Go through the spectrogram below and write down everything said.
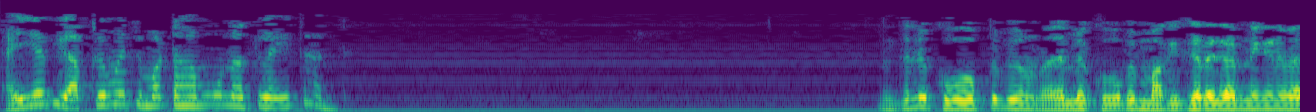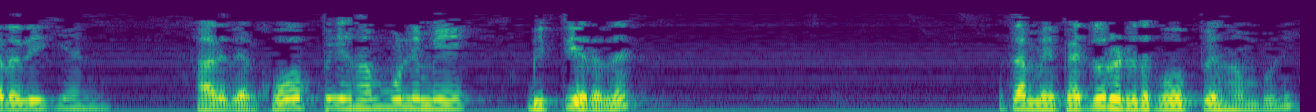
ඇයි අපි අකමැති මට හම්බුණා කියලා හිතන්නේ? මෙතන කෝප්පේ පේනවා. දැන් මේ කෝප්පේ මගේ කරගන්න එකනේ වැරදි කියන්නේ. හරි දැන් කෝප්පේ හම්බුනේ මේ බිත්තියටද? නැත්නම් මේ පැදුරටද කෝප්පේ හම්බුනේ?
